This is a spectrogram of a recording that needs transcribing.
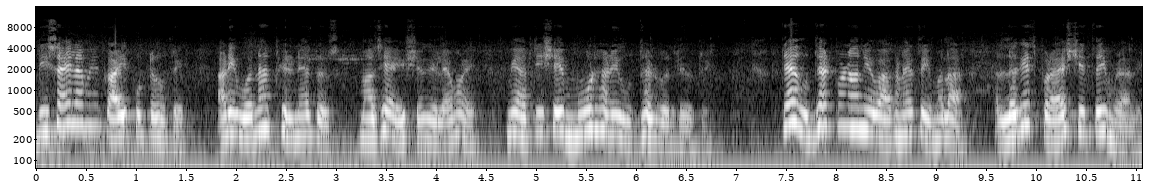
दिसायला मी काळी कुट होते आणि वनात फिरण्यातच माझे आयुष्य गेल्यामुळे मी अतिशय मूढ आणि उद्धट बनले होते. त्या उद्धटपणाने वागण्याचे मला लगेच प्रायश्चितही मिळाले.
